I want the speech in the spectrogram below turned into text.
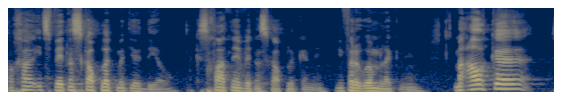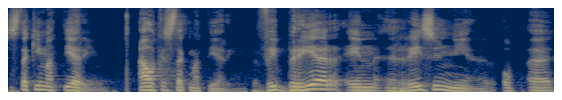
Ek wil gou iets wetenskaplik met jou deel. Ek is glad nie wetenskaplik nie, nie vir 'n oomblik nie. Maar elke stukkie materie elke stuk materie vibreer en resoneer op 'n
